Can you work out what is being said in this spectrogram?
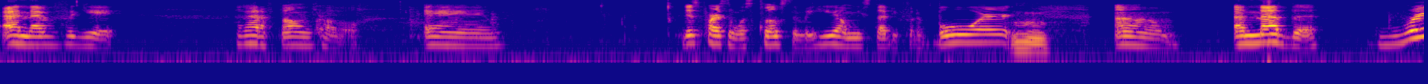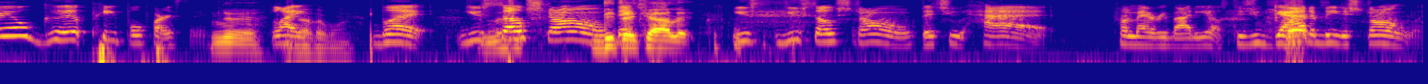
I never forget. I got a phone call, and this person was close to me. He helped me study for the board. Mm-hmm. Um, another real good people person. Yeah. Like, Another one. but you so strong. DJ that you- Khaled. you you so strong that you hide from everybody else because you got to be the strong one.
